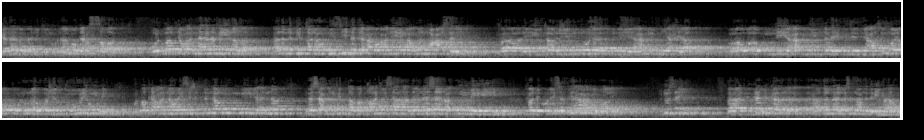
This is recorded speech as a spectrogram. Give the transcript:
كلام مالك هنا موضع الصواب. والواقع أن هذا فيه نظر. هذا الذي قاله المزي تبعه عليه بعض المعاصرين. فيترجمون لعمرو بن يحيى أو لعبد الله بن عاصم ويقولون هو جده لأمه. والواقع أنه ليس جدا له لأمه لأن نسب في الطبقات سرد نسب أمه وليس فيها عبد الله بن زيد. فلذلك هذا لسنا ندري ما هو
